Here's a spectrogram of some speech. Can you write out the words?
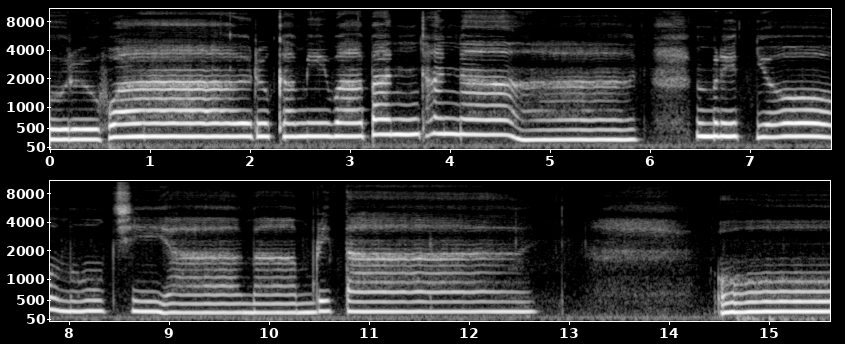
उरुवारुकमिव बन्धनात् मृत्यो मोक्षियामामृता ॐ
